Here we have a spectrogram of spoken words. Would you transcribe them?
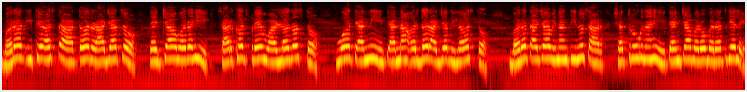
भरत इथे असता तर राजाचं त्यांच्यावरही सारखंच प्रेम वाढलंच असतं व त्यांनी त्यांना अर्ध राज्य दिलं असतं. भरताच्या विनंतीनुसार शत्रुघ्नही त्यांच्याबरोबरच गेले.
